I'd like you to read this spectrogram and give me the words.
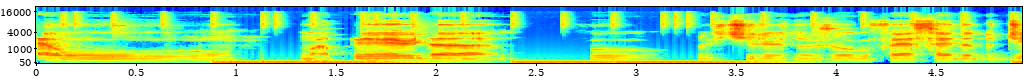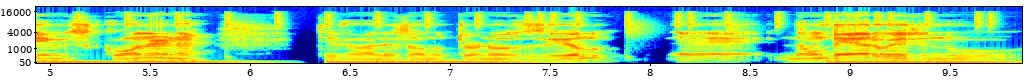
É, o... uma perda pro, pro Steelers no jogo foi a saída do James Conner, né? Teve uma lesão no tornozelo. É, não deram ele no,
